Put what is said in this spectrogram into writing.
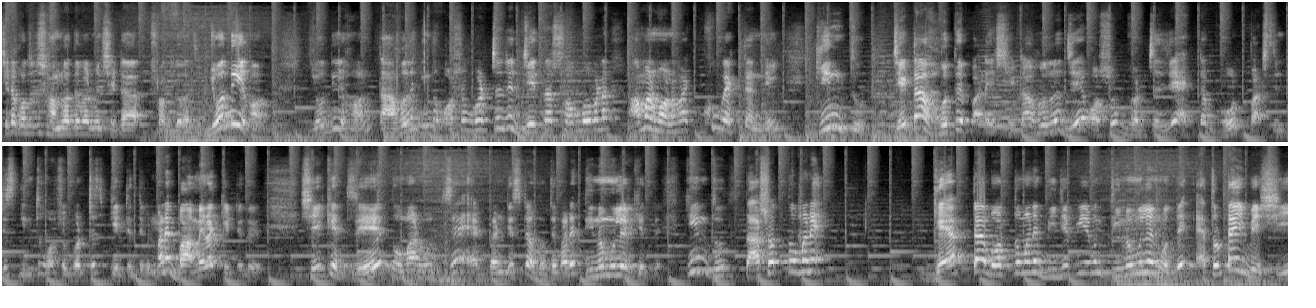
সেটা কতটা সামলাতে পারবেন সেটা সন্দেহ আছে। যদি হন যদি হন, তাহলে কিন্তু অশোক ভট্টাচার্যের জেতার সম্ভাবনা আমার মনে হয় খুব একটা নেই। কিন্তু যেটা হতে পারে সেটা হলো যে অশোক ভট্টাচার্য একটা ভোট পার্সেন্টেজ কিন্তু অশোক ভট্টাচার্য কেটে দেবেন মানে বামেরা কেটে দেবে। সেই ক্ষেত্রে তোমার হচ্ছে অ্যাডভান্টেজটা হতে পারে তৃণমূলের ক্ষেত্রে। কিন্তু তা সত্ত্বেও মানে গ্যাপটা বর্তমানে বিজেপি এবং তৃণমূলের মধ্যে এতটাই বেশি,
